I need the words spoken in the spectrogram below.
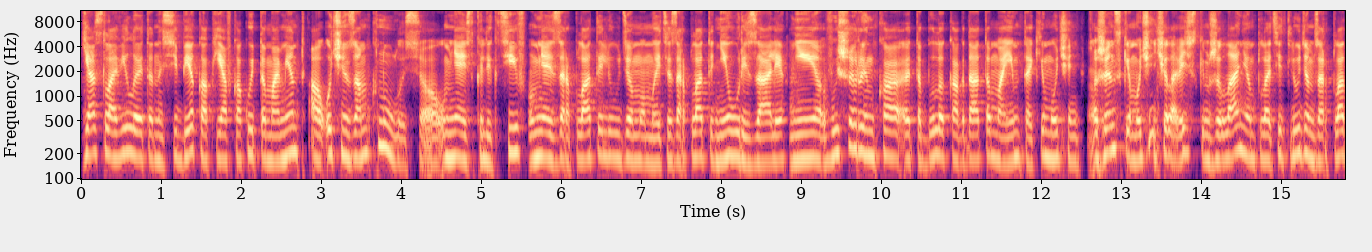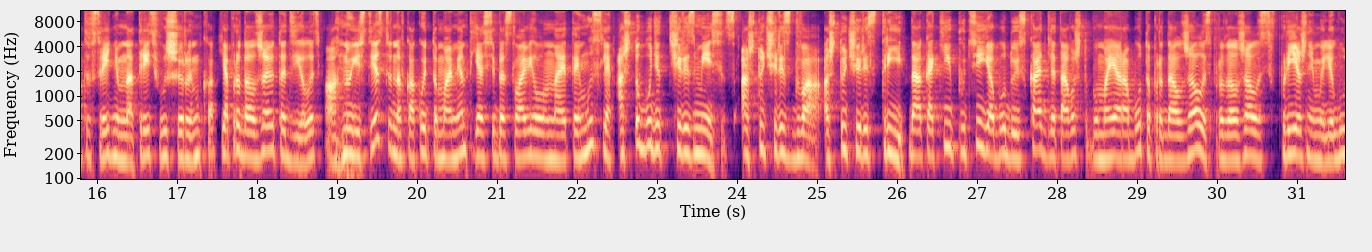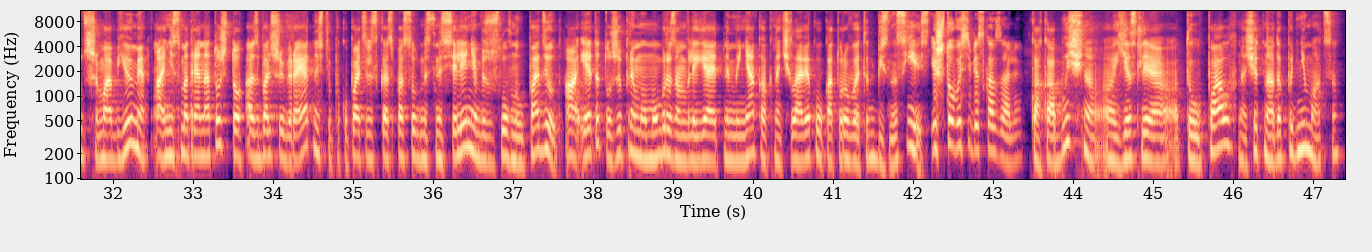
я словила это на себе, как я в какой-то момент очень замкнулась. А, У меня есть коллектив, у меня есть зарплаты людям, мы эти зарплаты не урезали, не выше рынка. Это было когда-то моим таким очень женским, очень человеческим желанием платить людям зарплаты в среднем на треть выше рынка. Я продолжаю это делать. А, ну, естественно, в какой-то момент я себя словила на этой мысли, а что будет через месяц, а что через два, а что через три, да, какие пути я буду искать для того, чтобы моя работа продолжалась, продолжалась в прежнем или лучшем объеме, а несмотря на то, что а, с большой вероятностью покупательская способность населения, безусловно, упадет. А это тоже прямым образом влияет на меня, как на человека, у которого этот бизнес есть. И что вы себе сказали? Как обычно, э, если ты упал, значит, надо подниматься.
